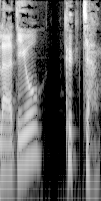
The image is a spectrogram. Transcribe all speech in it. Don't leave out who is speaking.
Speaker 1: 라디오 극장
